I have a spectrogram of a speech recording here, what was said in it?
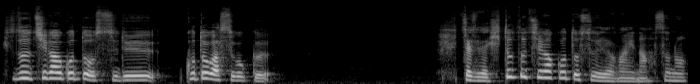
人と違うことをすることがすごくじゃじゃ人と違うことするじゃないな。その、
